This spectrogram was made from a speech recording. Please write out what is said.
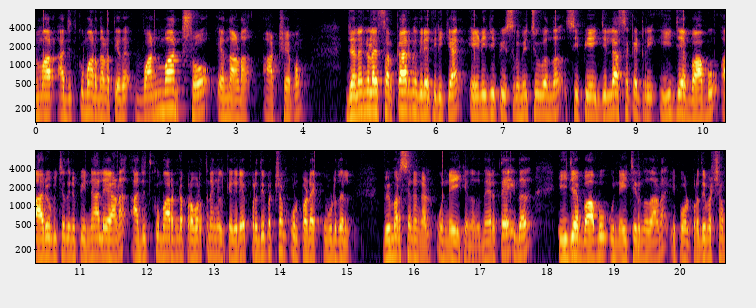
M R Ajith Kumar നടത്തിയത് വൺ മാൻ ഷോ എന്നാണ് ആക്ഷേപം. ജനങ്ങളെ സർക്കാരിനെതിരെ തിരിക്കാൻ എ ഡി ജി പി ശ്രമിച്ചുവെന്ന് സി പി ഐ ജില്ലാ സെക്രട്ടറി ഇ ജെ ബാബു ആരോപിച്ചതിന് പിന്നാലെയാണ് അജിത് കുമാറിന്റെ പ്രവർത്തനങ്ങൾക്കെതിരെ പ്രതിപക്ഷം ഉൾപ്പെടെ കൂടുതൽ വിമർശനങ്ങൾ ഉന്നയിക്കുന്നത്. നേരത്തെ ഇത് ഇ ജെ ബാബു ഉന്നയിച്ചിരുന്നതാണ്. ഇപ്പോൾ പ്രതിപക്ഷം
